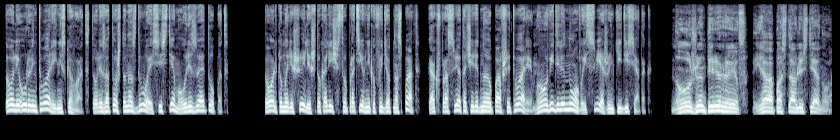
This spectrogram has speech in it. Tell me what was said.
То ли уровень тварей низковат, то ли за то, что нас двое, система урезает опыт. Только мы решили, что количество противников идет на спад, как в просвет очередной упавшей твари мы увидели новый, свеженький десяток. «Нужен перерыв. Я поставлю стену»,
